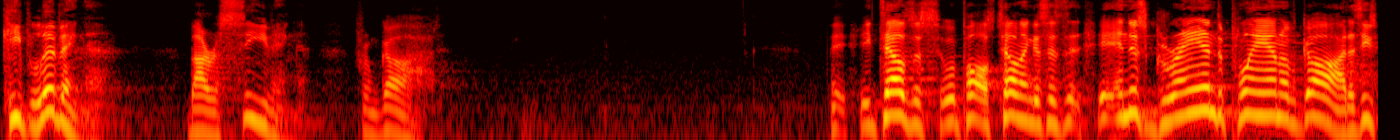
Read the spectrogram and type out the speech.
Keep living by receiving from God. He tells us, what Paul's telling us is that in this grand plan of God, as he's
